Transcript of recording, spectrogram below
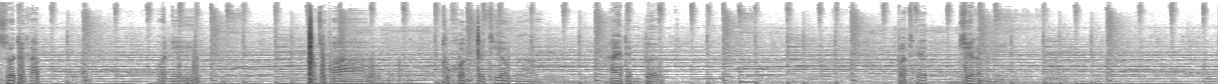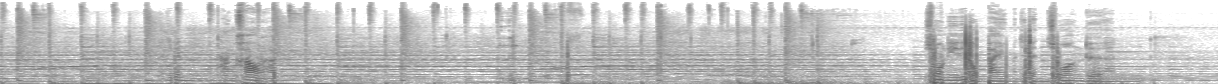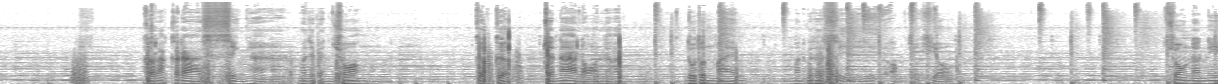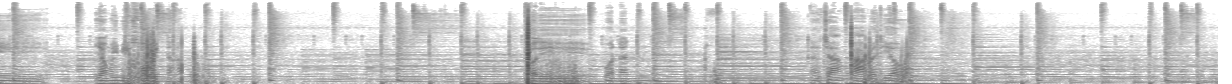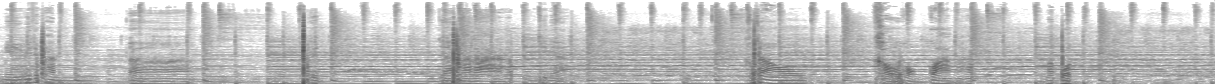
สวัสดีครับ วันนี้ผมจะพาทุกคนไปเที่ยวเมืองไฮเดนเบิร์ก ประเทศเยอรมนีอันนี้เป็นทางเข้านะครับ ช่วงนี้ที่ผมไปมันจะเป็นช่วงเดือน กรกฎาสิงหา มันจะเป็นช่วงเกือบเกือบจะหน้าร้อนแล้วครับ ดูต้นไม้ มันก็จะสีออกเขียวๆ ช่วงนั้นนี่ยังไม่มีโควิดนะครับ พอดีวันนั้นนายจ้างพาไปเที่ยว มีพิพิธภัณฑ์ ผลิตยาพารานะครับที่เนี่ยเขาจะเอาเขาของกวางนะครับ มาบด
